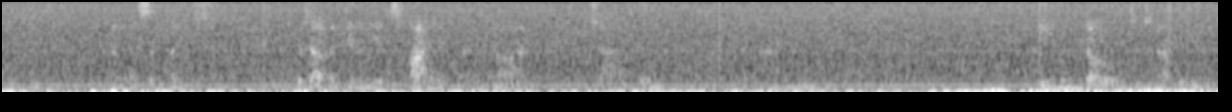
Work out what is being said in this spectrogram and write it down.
movement unless a place, without a beauty inspired by a God child born even those who do not believe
